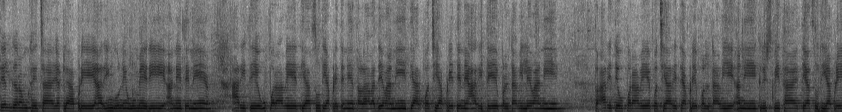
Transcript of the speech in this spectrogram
તેલ ગરમ થઈ જાય એટલે આપણે આ રીંગુને ઉમેરી અને તેને આ રીતે ઉપર આવે ત્યાં સુધી આપણે તેને તળાવા દેવાની, ત્યાર પછી આપણે તેને આ રીતે પલટાવી લેવાની. તો આ રીતે ઉપર આવે, પછી આ રીતે આપણે પલટાવી અને ક્રિસ્પી થાય ત્યાં સુધી આપણે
